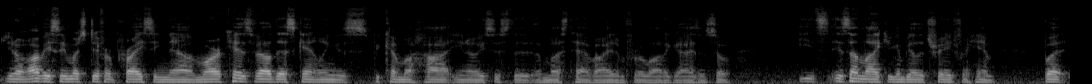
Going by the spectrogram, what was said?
you know obviously much different pricing now. Marquez Valdes-Scantling has become a hot you know he's just a, a must have item for a lot of guys, and so it's it's unlikely you're gonna be able to trade for him. But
